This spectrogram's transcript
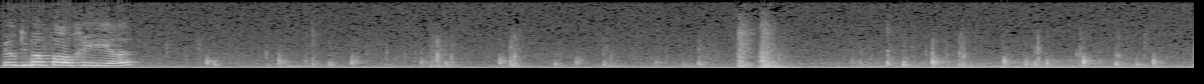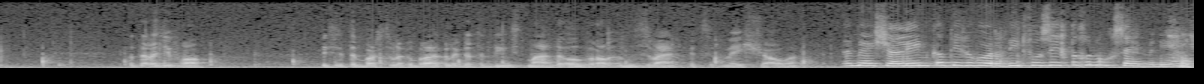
Wilt u maar volgen, heren? Vertel eens, juffrouw. Is het in Borstelen gebruikelijk dat de dienstmaagden overal een zwaardpitsig mee sjouwen? Een meisje alleen kan tegenwoordig niet voorzichtig genoeg zijn, meneer. Oh,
